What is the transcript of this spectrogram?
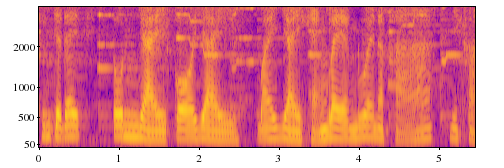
ถึงจะได้ต้นใหญ่กอใหญ่ ใบใหญ่แข็งแรงด้วยนะคะ นี่ค่ะ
